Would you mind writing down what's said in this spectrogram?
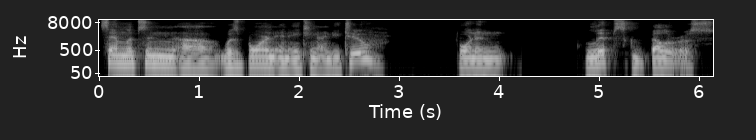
Sam Liptzin uh, was born in 1892, born in Lipsk, Belarus,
